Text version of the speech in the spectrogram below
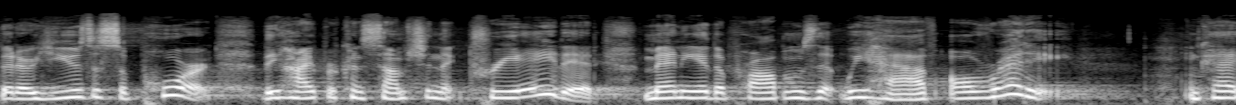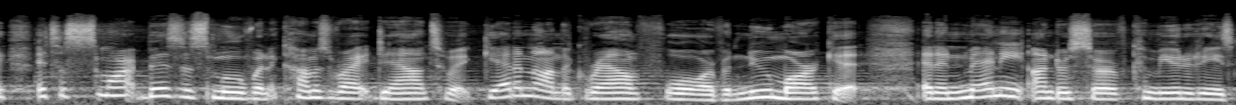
that are used to support the hyperconsumption that created many of the problems that we have already. Okay? It's a smart business move when it comes right down to it. Getting on the ground floor of a new market. And in many underserved communities,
